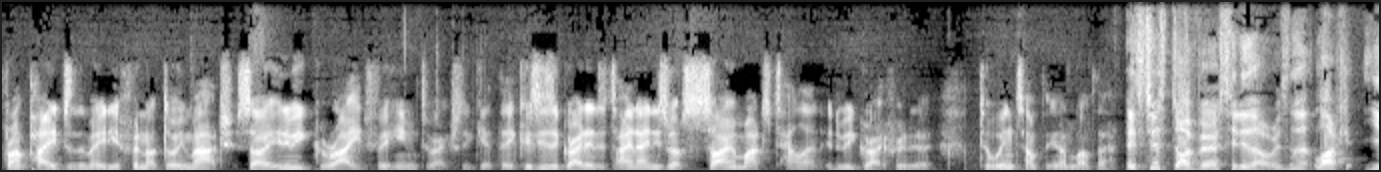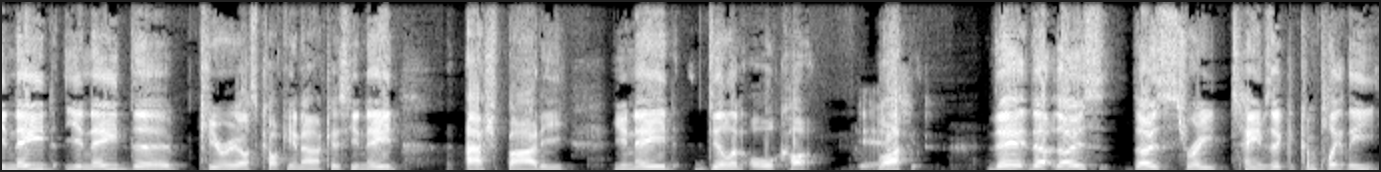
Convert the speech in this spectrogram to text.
front page of the media for not doing much. So it'd be great for him to actually get there because he's a great entertainer and he's got so much talent. It'd be great for him to, to win something. I'd love that. It's just diversity, though, isn't it? Like you need you need the Kyrgios Kokinakis, you need Ash Barty, you need Dylan Alcott. Yes. Like they're, th those those three teams, they're completely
